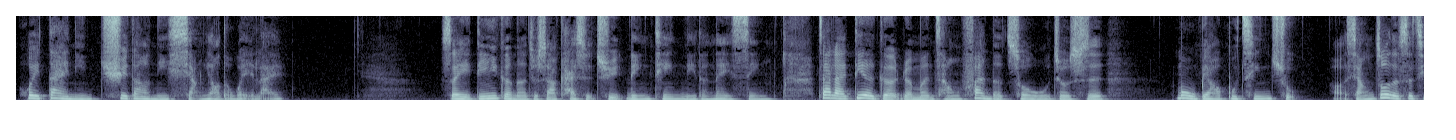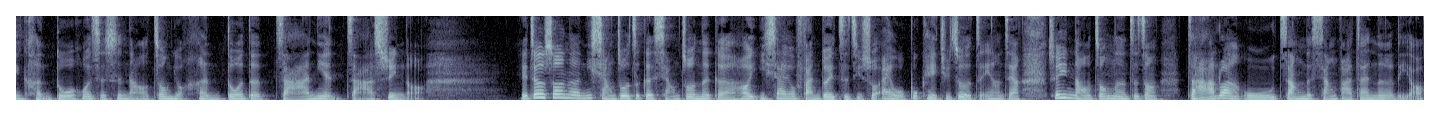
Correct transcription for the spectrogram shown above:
会带你去到你想要的未来。所以，第一个呢，就是要开始去聆听你的内心。再来，第二个人们常犯的错误就是目标不清楚啊，想做的事情很多，或者是脑中有很多的杂念杂讯哦。也就是说呢，你想做这个，想做那个，然后一下又反对自己说：“哎，我不可以去做怎样怎样。”所以脑中呢，这种杂乱无章的想法在那里哦。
